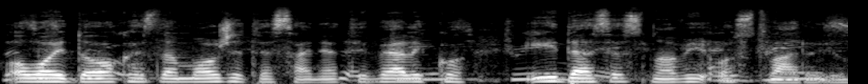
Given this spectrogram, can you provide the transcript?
Ovo je dokaz da možete sanjati veliko i da se snovi ostvaruju.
